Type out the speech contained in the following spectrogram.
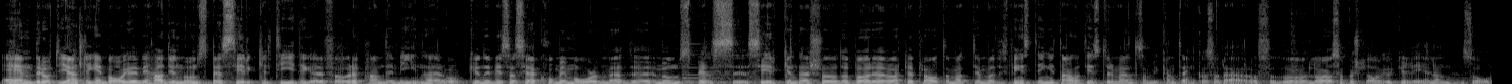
Embryot egentligen var ju, vi hade ju en munspelscirkel tidigare före pandemin här och när vi så att säga kom i mål med eh, munspelscirkeln där så då började jag, prata om att ja, men finns det inget annat instrument som vi kan tänka oss att lära oss och då la jag som förslag ukulelen så.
